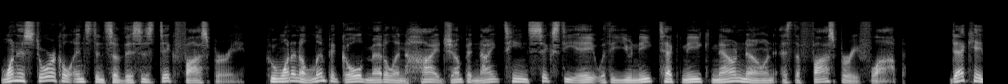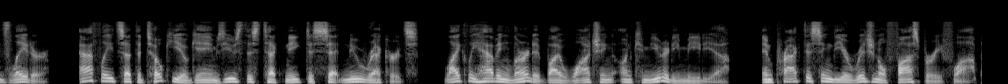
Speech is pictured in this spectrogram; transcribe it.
One historical instance of this is Dick Fosbury, who won an Olympic gold medal in high jump in 1968 with a unique technique now known as the Fosbury flop. Decades later, athletes at the Tokyo Games used this technique to set new records, likely having learned it by watching on community media and practicing the original Fosbury flop.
